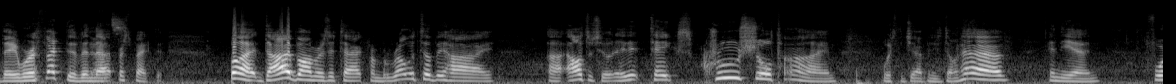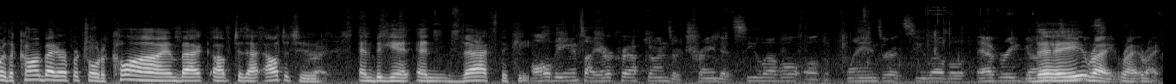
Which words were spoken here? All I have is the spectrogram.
They were effective in That's- that perspective. But dive bombers attack from a relatively high uh, altitude, and it takes crucial time, which the Japanese don't have in the end, for the combat air patrol to climb back up to that altitude Right. and begin. And that's the key. All the anti-aircraft guns are trained at sea level. All the planes are at sea level. Every gun. They is at right, right, right.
